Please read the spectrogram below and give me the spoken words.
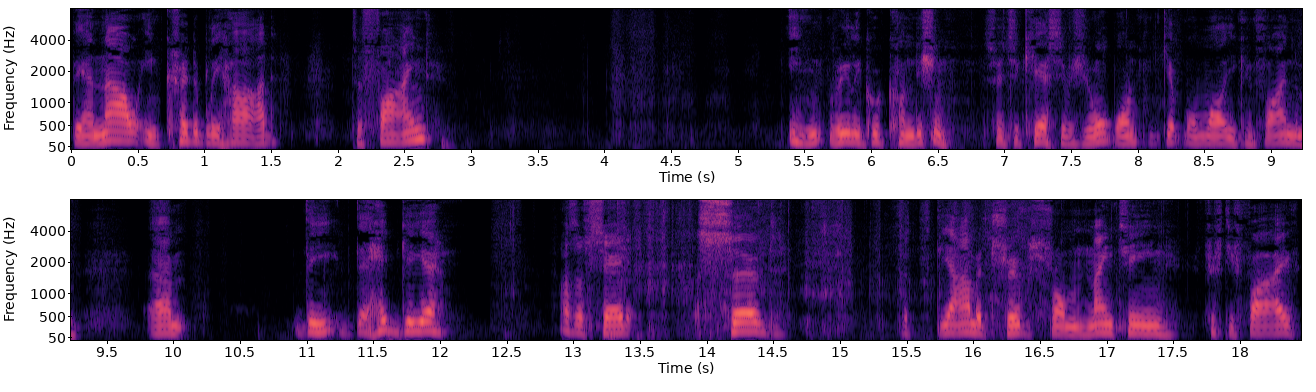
They are now incredibly hard to find in really good condition. So it's a case of if you want one, get one while you can find them. Um, the, the headgear, as I've said, served the, the armoured troops from 1955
